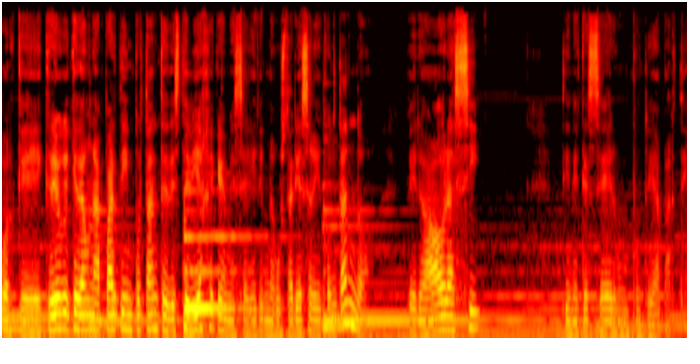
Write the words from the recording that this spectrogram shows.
porque creo que queda una parte importante de este viaje que me, me gustaría seguir contando, pero ahora sí tiene que ser un punto y aparte.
